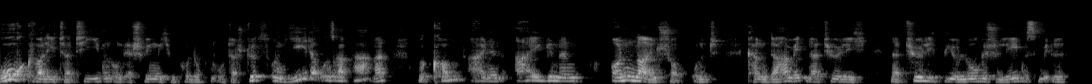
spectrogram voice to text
hochqualitativen und erschwinglichen Produkten unterstützt und jeder unserer Partner bekommt einen eigenen Online-Shop und kann damit natürlich, natürlich biologische Lebensmittel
